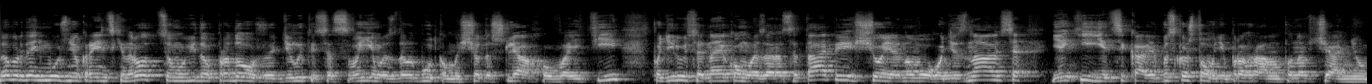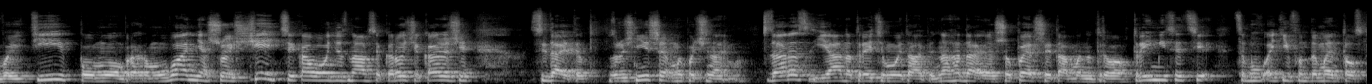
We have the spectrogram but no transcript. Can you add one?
Добрий день, мужній український народ. В цьому відео продовжую ділитися своїми здобутками щодо шляху в ІТ. Поділюся, на якому я зараз етапі, що я нового дізнався, які є цікаві безкоштовні програми по навчанню в ІТ, по мовам програмування, що ще цікавого дізнався. Коротше кажучи, Сідайте зручніше, ми починаємо. Зараз я на третьому етапі. Нагадаю, що перший етап в мене тривав 3 місяці. Це був IT Fundamentals.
